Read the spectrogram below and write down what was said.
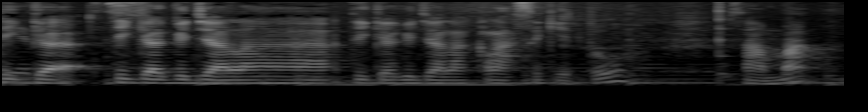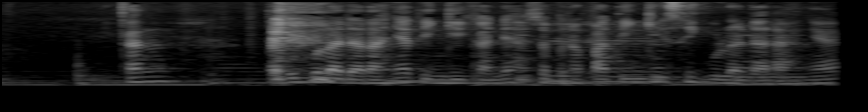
tiga tiga gejala tiga gejala klasik itu sama kan tadi gula darahnya tinggi kan ya. Seberapa tinggi sih gula darahnya?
